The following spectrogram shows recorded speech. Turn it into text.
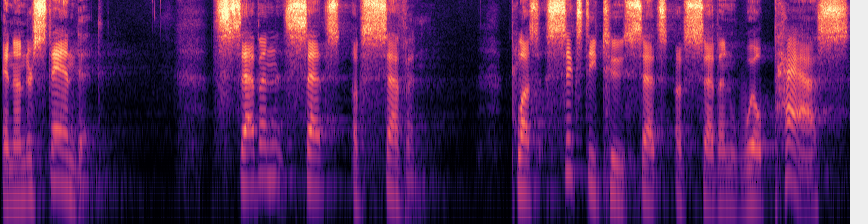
and understand it. Seven sets of seven plus 62 sets of seven will pass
